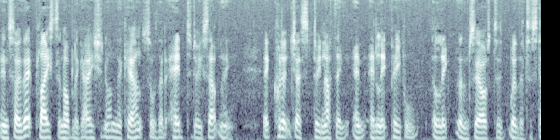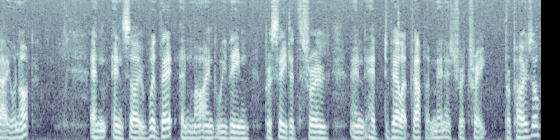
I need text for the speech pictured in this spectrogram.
And so that placed an obligation on the council that it had to do something. It couldn't just do nothing and, and let people elect themselves to whether to stay or not. And, and so, with that in mind, we then proceeded through and had developed up a managed retreat proposal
